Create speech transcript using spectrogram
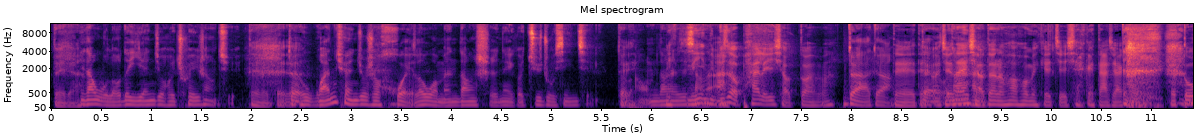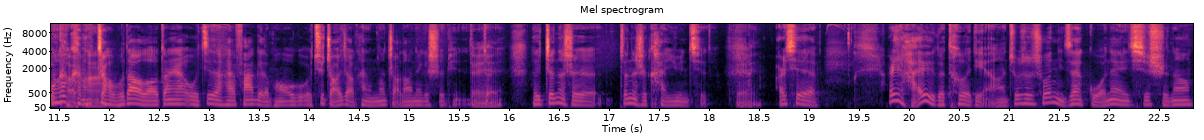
对的，你看五楼的烟就会吹上去，对对对，完全就是毁了我们当时那个居住心情，对我们当时你你不是有拍了一小段吗？对啊对啊，对对，我觉得那一小段的话，后面可以截下来给大家看，有多可怕。可能找不到了，当然我记得还发给了朋友，我我去找一找看能不能找到那个视频，对，所以真的是真的是看运气的，对，而且。而且还有一个特点啊，就是说你在国内，其实呢，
